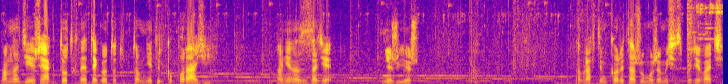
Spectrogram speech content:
Mam nadzieję, że jak dotknę tego, to to mnie tylko porazi. A nie na zasadzie... Nie żyjesz. Dobra, w tym korytarzu możemy się spodziewać...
